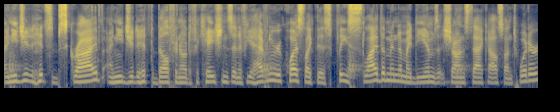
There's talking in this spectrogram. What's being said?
I need you to hit subscribe. I need you to hit the bell for notifications. And if you have any requests like this, please slide them into my DMs at Shaun Stackhouse on Twitter.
